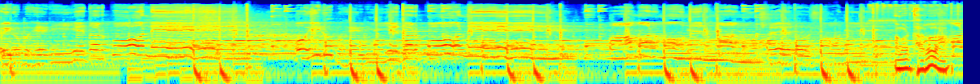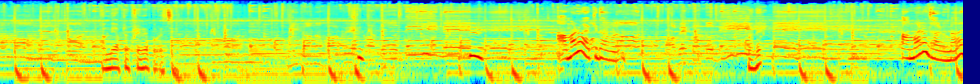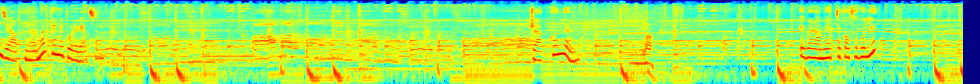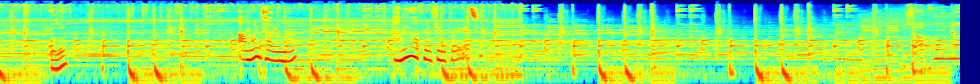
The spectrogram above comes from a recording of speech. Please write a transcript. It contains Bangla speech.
ওই রূপ হেরিয়ে দর্পণে ওই রূপ হেরিয়ে দর্পণে আমার মনের মানুষের সনে আমার ধারণা আমার মনের মানুষ আমি আপনার প্রেমে পড়েছি। আমারও একই ধারণা। হবে মানে? আমারও ধারণা যে আপনি আমার প্রেমে পড়ে গেছেন। আমার রাগ করলেন? না। এবার আমি একটা কথা বলি। বলুন। আমার ধারণা আমিও আপনার প্রেমে পড়ে গেছি। যখন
